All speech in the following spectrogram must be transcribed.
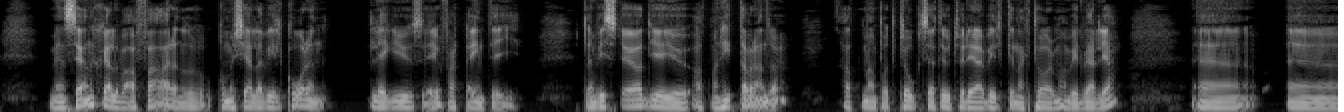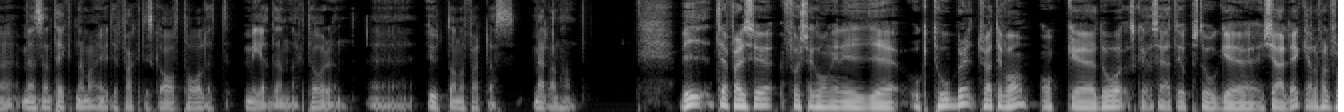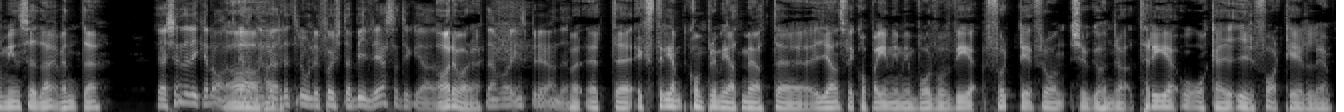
Men sen själva affären och de kommersiella villkoren lägger ju sig Offerta inte i. Utan vi stödjer ju att man hittar varandra, att man på ett klokt sätt utvärderar vilken aktör man vill välja. Eh, eh, men sen tecknar man ju det faktiska avtalet med den aktören eh, utan Offertas mellanhand. Vi träffades ju första gången i eh, oktober, tror jag att det var, och eh, då ska jag säga att det uppstod eh, kärlek, i alla fall från min sida. Jag vet inte jag kände likadant. Ja, vi hade en härligt. väldigt rolig första bilresa tycker jag. Ja, det var det. Den var inspirerande. Det var ett eh, extremt komprimerat möte. Jens fick hoppa in i min Volvo V40 från 2003 och åka i ilfart till eh,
